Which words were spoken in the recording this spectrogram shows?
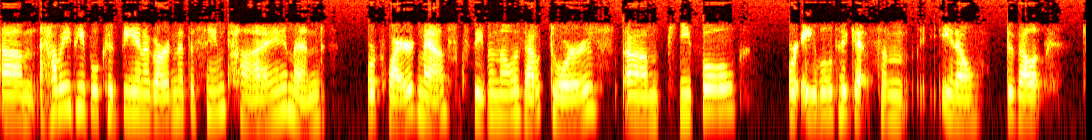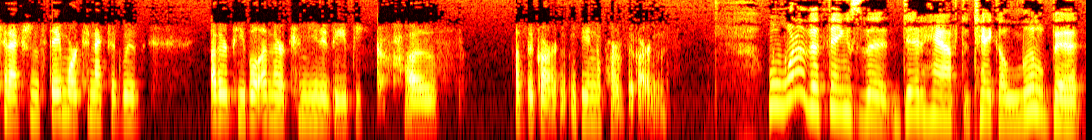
um, how many people could be in a garden at the same time and required masks, even though it was outdoors. Um, people were able to get some, you know, develop connections, stay more connected with other people and their community because of the garden, being a part of the garden. Well, one of the things that did have to take a little bit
